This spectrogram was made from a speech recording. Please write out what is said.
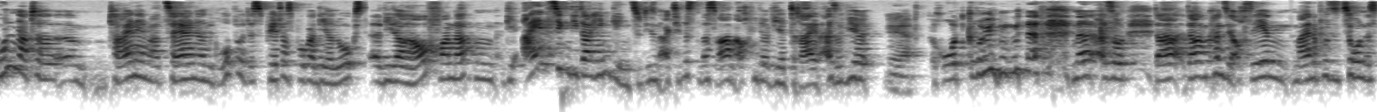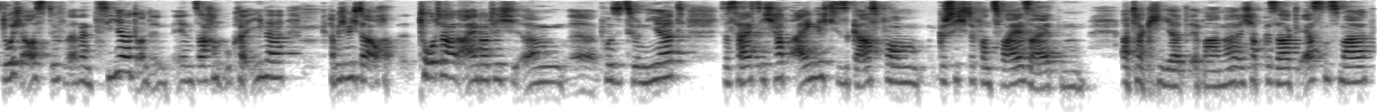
hunderte ähm, Teilnehmer zählenden Gruppe des Petersburger Dialogs, äh, die darauf wanderten, die einzigen, die da hingingen zu diesen Aktivisten, das waren auch wieder wir drei. Also wir ja. Rot-Grün. ne? Also da, daran können Sie auch sehen, meine Position ist durchaus differenziert und in, in Sachen Ukraine habe ich mich da auch total eindeutig ähm, äh, positioniert. Das heißt, ich habe eigentlich diese Gazprom-Geschichte von zwei Seiten attackiert immer. Ne? Ich habe gesagt, erstens mal,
